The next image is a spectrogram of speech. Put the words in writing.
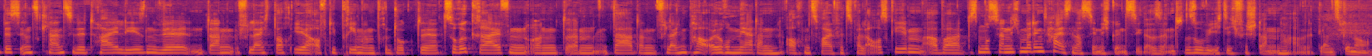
bis ins kleinste Detail lesen will, dann vielleicht doch eher auf die Premium-Produkte zurückgreifen und ähm, da dann vielleicht ein paar Euro mehr dann auch im Zweifelsfall ausgeben. Aber das muss ja nicht unbedingt heißen, dass die nicht günstiger sind, so wie ich dich verstanden habe. Ganz genau.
